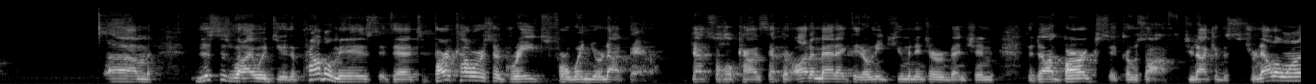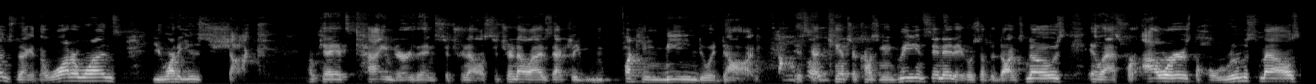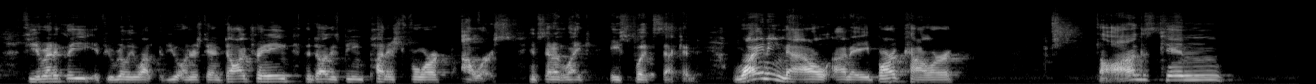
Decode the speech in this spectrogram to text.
um, this is what I would do. The problem is that bark collars are great for when you're not there. That's the whole concept. They're automatic. They don't need human intervention. The dog barks, it goes off. Do not get the citronella ones. Do not get the water ones. You want to use shock. Okay, it's kinder than citronella. Citronella is actually fucking mean to a dog. It's got cancer-causing ingredients in it. It goes up the dog's nose. It lasts for hours. The whole room smells. Theoretically, if you really want, if you understand dog training, the dog is being punished for hours instead of like a split second. Whining now on a bark collar, dogs can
